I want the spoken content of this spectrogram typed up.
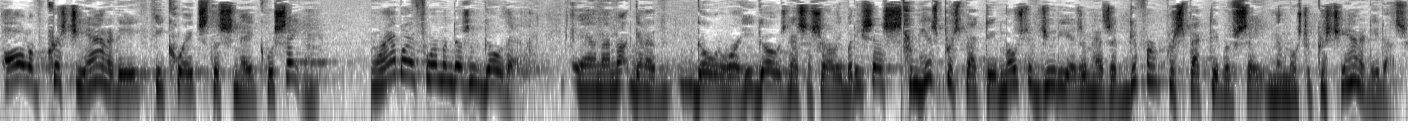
all of Christianity equates the snake with Satan. Rabbi Fohrman doesn't go there. And I'm not going to go to where he goes necessarily, but he says from his perspective, most of Judaism has a different perspective of Satan than most of Christianity does.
